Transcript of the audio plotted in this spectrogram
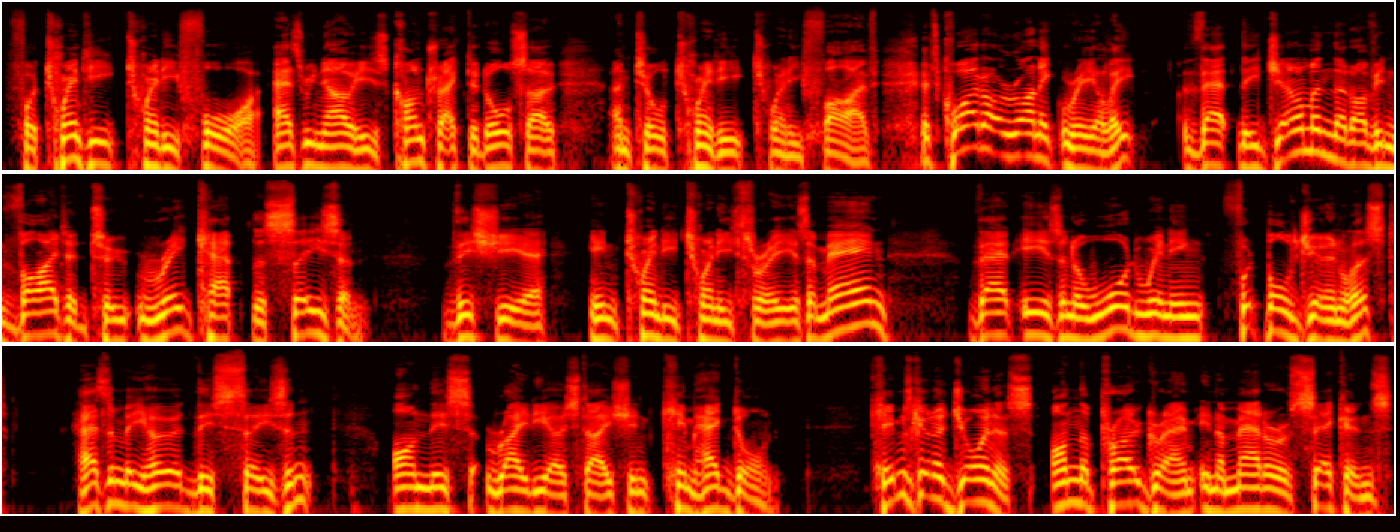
for 2024. As we know, he's contracted also until 2025. It's quite ironic, really, that the gentleman that I've invited to recap the season this year in 2023 is a man that is an award winning football journalist, hasn't been heard this season on this radio station, Kim Hagdorn. Kim's going to join us on the program in a matter of seconds.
